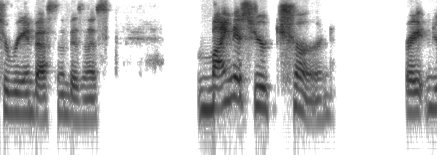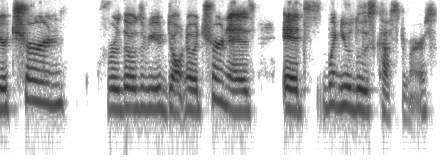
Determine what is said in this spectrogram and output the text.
to reinvest in the business, minus your churn, right? And your churn, for those of you who don't know what churn is, it's when you lose customers,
